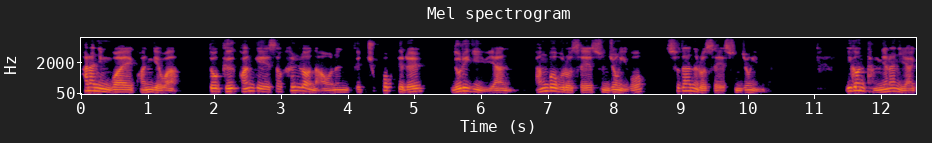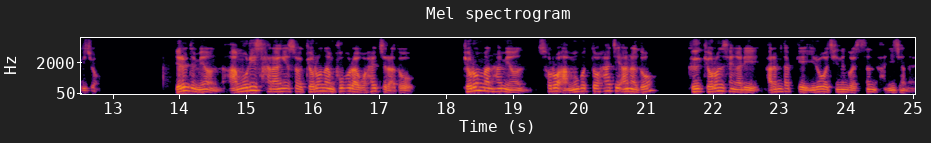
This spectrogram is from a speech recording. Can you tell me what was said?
하나님과의 관계와 또 그 관계에서 흘러나오는 그 축복들을 누리기 위한 방법으로서의 순종이고 수단으로서의 순종입니다. 이건 당연한 이야기죠. 예를 들면 아무리 사랑해서 결혼한 부부라고 할지라도 결혼만 하면 서로 아무것도 하지 않아도 그 결혼 생활이 아름답게 이루어지는 것은 아니잖아요.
